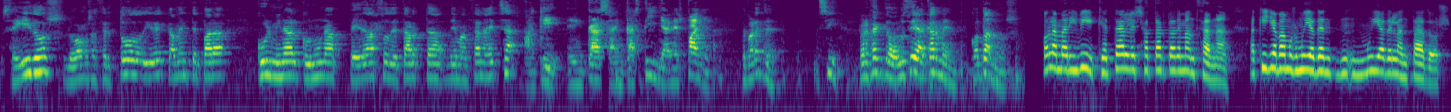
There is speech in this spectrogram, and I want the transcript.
seguidos, lo vamos a hacer todo directamente para culminar con una pedazo de tarta de manzana hecha aquí, en casa, en Castilla, en España. ¿Te parece? Sí. Perfecto, Lucía, Carmen, contadnos. Hola Maribí, ¿qué tal esa tarta de manzana? Aquí ya vamos muy, muy adelantados.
